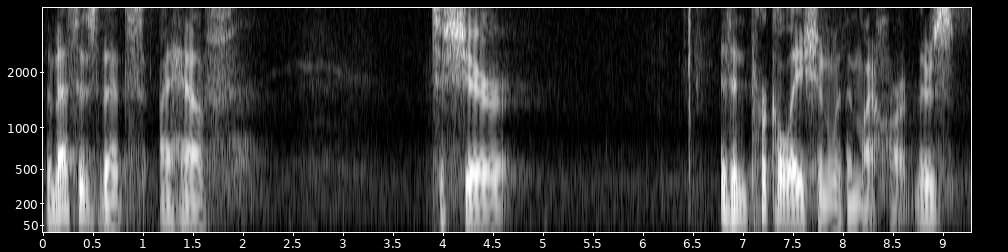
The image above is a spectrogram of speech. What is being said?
The message that I have to share is in percolation within my heart. There's,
